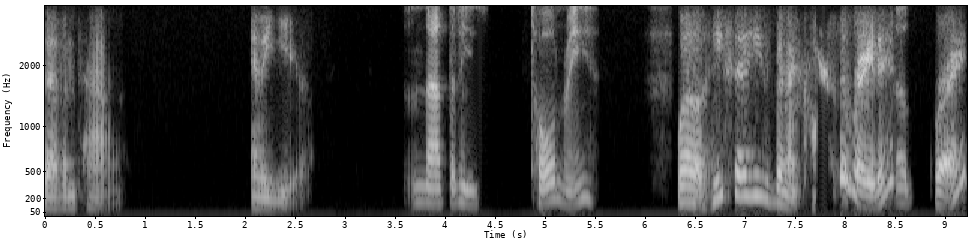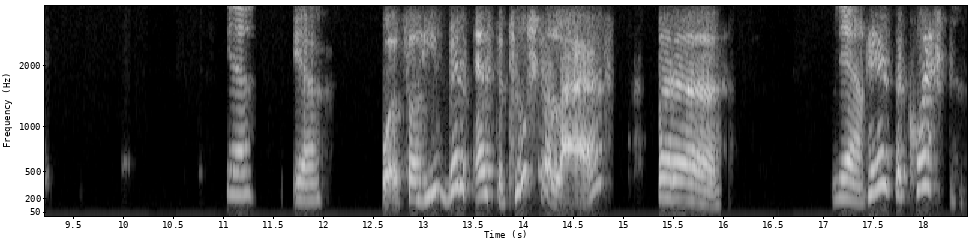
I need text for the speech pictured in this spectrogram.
seven times in a year? Not that he's told me. Well, he said he's been incarcerated, Uh, right? Yeah. Yeah. Well, so he's been institutionalized, but uh Yeah. here's the question.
